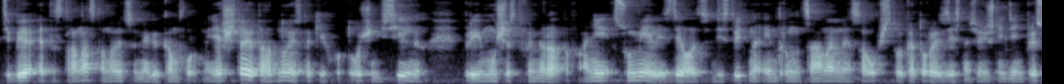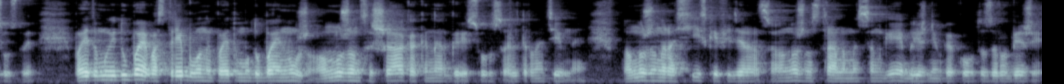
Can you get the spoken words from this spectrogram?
тебе эта страна становится мега комфортной. Я считаю, это одно из таких вот очень сильных преимуществ Эмиратов. Они сумели сделать действительно интернациональное сообщество, которое здесь на сегодняшний день присутствует. Поэтому и Дубай востребован, и поэтому Дубай нужен. Он нужен США как энергоресурсы альтернативные. Он нужен Российской Федерации, он нужен странам СНГ и ближнего какого-то зарубежья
